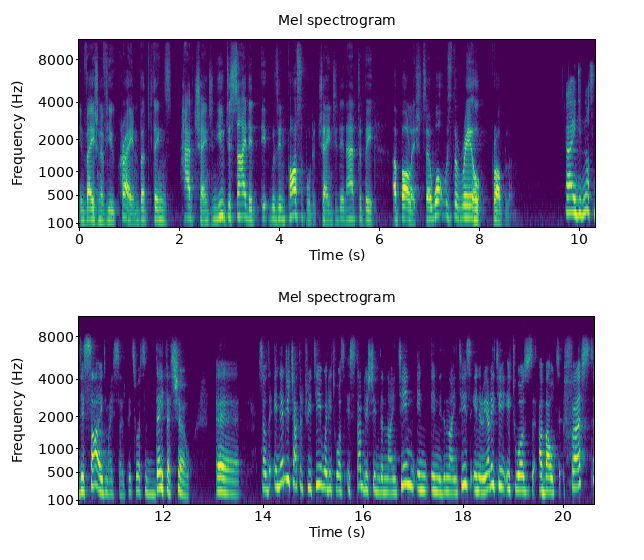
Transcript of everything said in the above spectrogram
invasion of Ukraine, but things had changed, and you decided it was impossible to change it. It had to be abolished. So, what was the real problem? I did not decide myself. It was the data show. Uh, so the Energy Charter Treaty, when it was established in the 19 in, in the 90s, in reality, it was about first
